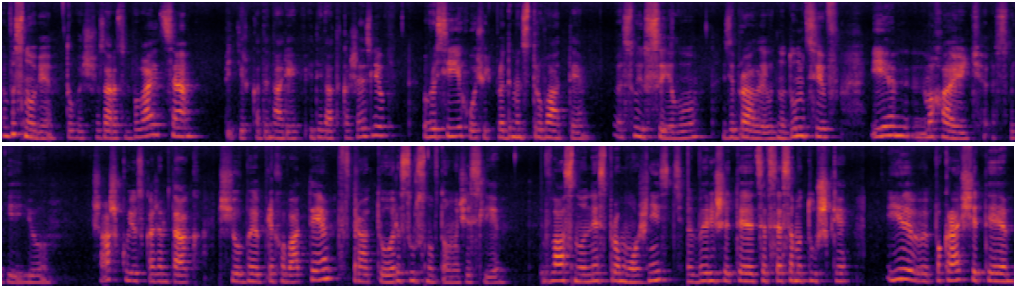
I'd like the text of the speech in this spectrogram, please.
В основі того, що зараз відбувається, п'ятірка динарів і дев'ятка жезлів в Росії хочуть продемонструвати свою силу, зібрали однодумців і махають своєю шашкою, скажімо так, щоб приховати втрату ресурсну, в тому числі, власну неспроможність вирішити це все самотужки і покращити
